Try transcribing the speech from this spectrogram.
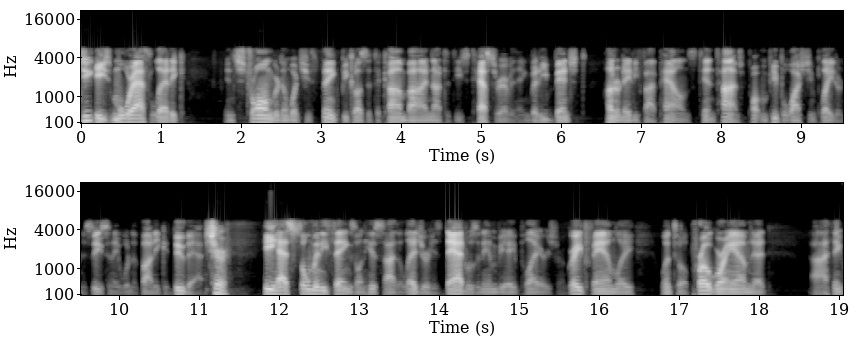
Do you- He's more athletic and stronger than what you think because at the combine, not that these tests are everything, but he benched 185 pounds 10 times. When people watched him play during the season, they wouldn't have thought he could do that Sure. He has so many things on his side of the ledger. His dad was an NBA player. He's from a great family. Went to a program that uh, I think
